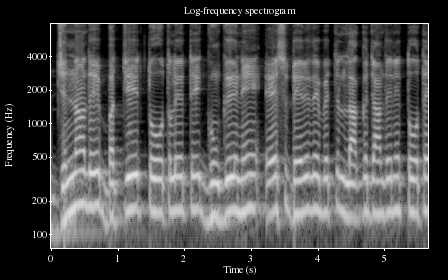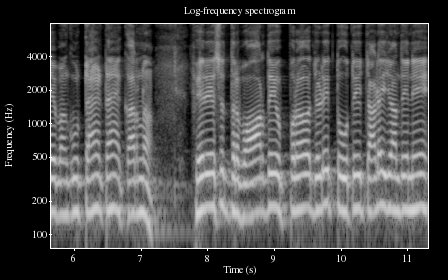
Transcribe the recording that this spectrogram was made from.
ਜਿਨ੍ਹਾਂ ਦੇ ਬੱਚੇ ਤੋਤਲੇ ਤੇ ਗੁੰਗੇ ਨੇ ਇਸ ਡੇਰੇ ਦੇ ਵਿੱਚ ਲੱਗ ਜਾਂਦੇ ਨੇ ਤੋਤੇ ਵਾਂਗੂ ਟੈਂ ਟੈਂ ਕਰਨ। ਫਿਰ ਇਸ ਦਰਬਾਰ ਦੇ ਉੱਪਰ ਜਿਹੜੇ ਤੋਤੇ ਚਾੜੇ ਜਾਂਦੇ ਨੇ,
